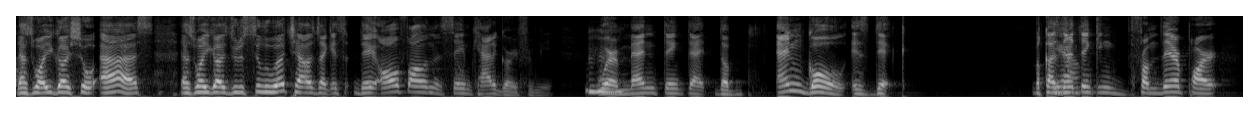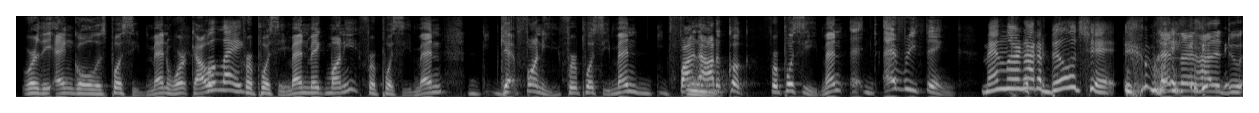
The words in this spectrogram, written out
That's why you guys show ass. That's why you guys do the silhouette challenge. Like it's they all fall in the same category for me. Mm-hmm. Where men think that the end goal is dick. Because Yeah. they're thinking from their part where the end goal is pussy. Men work out Well, like- for pussy. Men make money for pussy. Men get funny for pussy. Men find out how to cook for pussy. Men everything. Men learn how to build shit. Men learn how to do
